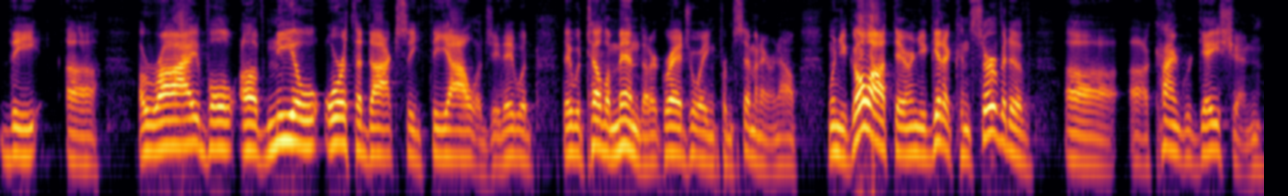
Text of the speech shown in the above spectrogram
the uh, arrival of neo orthodoxy theology, they would, they would tell the men that are graduating from seminary. Now, when you go out there and you get a conservative uh, uh, congregation,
